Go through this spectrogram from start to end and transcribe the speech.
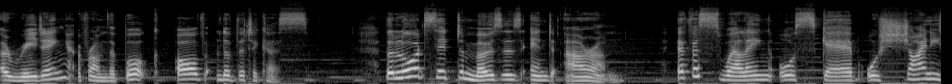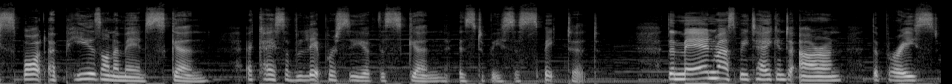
A reading from the book of Leviticus. The Lord said to Moses and Aaron, If a swelling or scab or shiny spot appears on a man's skin, a case of leprosy of the skin is to be suspected. The man must be taken to Aaron, the priest,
